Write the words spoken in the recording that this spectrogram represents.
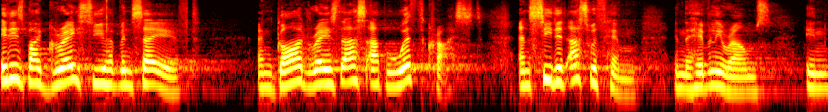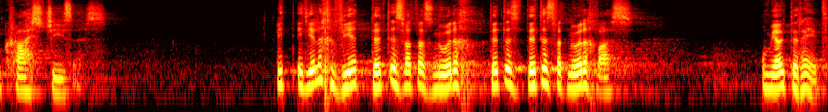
It is by grace you have been saved. And God raised us up with Christ and seated us with him in the heavenly realms in Christ Jesus. Het het julle geweet dit is wat was nodig? Dit is dit is wat nodig was om jou te red.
